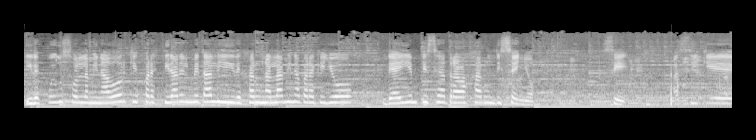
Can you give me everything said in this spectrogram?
y después uso el laminador que es para estirar el metal y dejar una lámina para que yo de ahí empiece a trabajar un diseño. Sí. Así que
